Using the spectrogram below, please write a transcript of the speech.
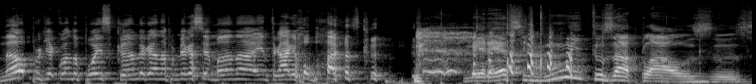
Não, porque quando pôs câmera, na primeira semana entraram e roubaram as câmeras. Merece muitos aplausos.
